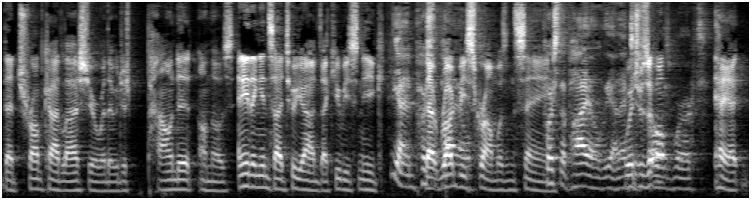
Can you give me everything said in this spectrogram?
that trump card last year where they would just pound it on those anything inside two yards, that QB sneak. Yeah, and push that rugby pile. scrum was insane. Push the pile. Yeah, that Which was always all- worked. hey,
